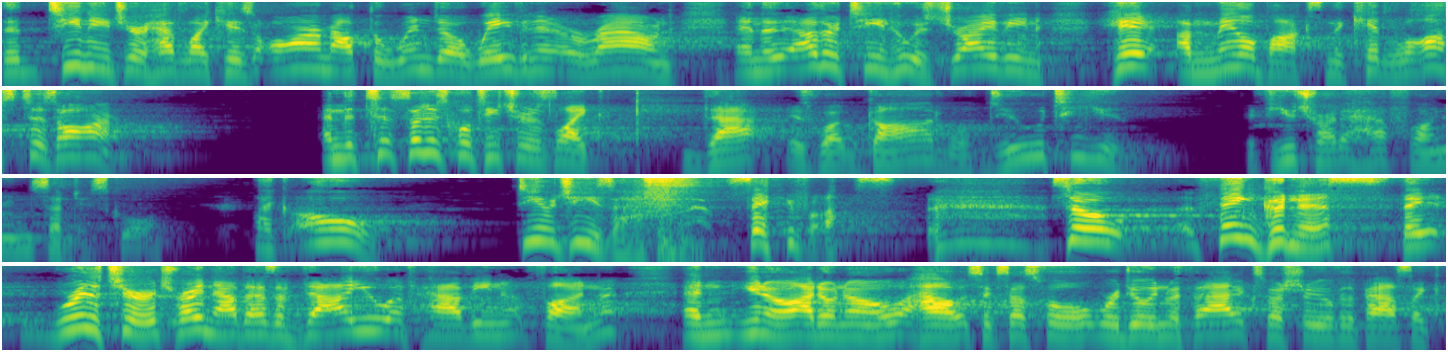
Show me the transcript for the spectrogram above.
the teenager had like his arm out the window waving it around and the other teen who was driving hit a mailbox and the kid lost his arm. And the t- Sunday school teacher is like, that is what God will do to you if you try to have fun in Sunday school. Like, oh, Dear Jesus, save us. So, thank goodness that we're in a church right now that has a value of having fun. And, you know, I don't know how successful we're doing with that, especially over the past like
